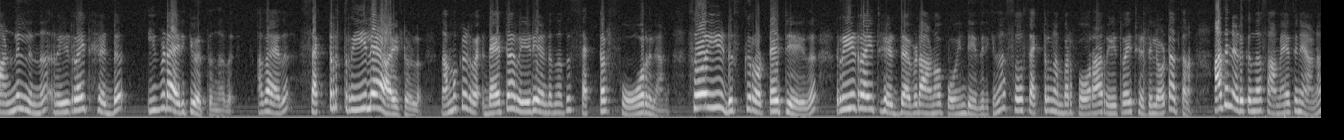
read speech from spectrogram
വണ്ണിൽ നിന്ന് റീഡ് റൈറ്റ് ഹെഡ് ഇവിടെ ആയിരിക്കും എത്തുന്നത്. അതായത് സെക്ടർ ത്രീയിലേ ആയിട്ടുള്ളൂ. നമുക്ക് ഡേറ്റ റീഡ് ചെയ്യേണ്ടുന്നത് സെക്ടർ ഫോറിലാണ് സോ ഈ ഡിസ്ക് റൊട്ടേറ്റ് ചെയ്ത് റീഡ് റൈറ്റ് ഹെഡ് എവിടാണോ പോയിന്റ് ചെയ്തിരിക്കുന്നത്. സോ സെക്ടർ നമ്പർ ഫോർ ആ റീഡ് റൈറ്റ് ഹെഡിലോട്ട് എത്തണം. അതിനെടുക്കുന്ന സമയത്തിനെയാണ്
